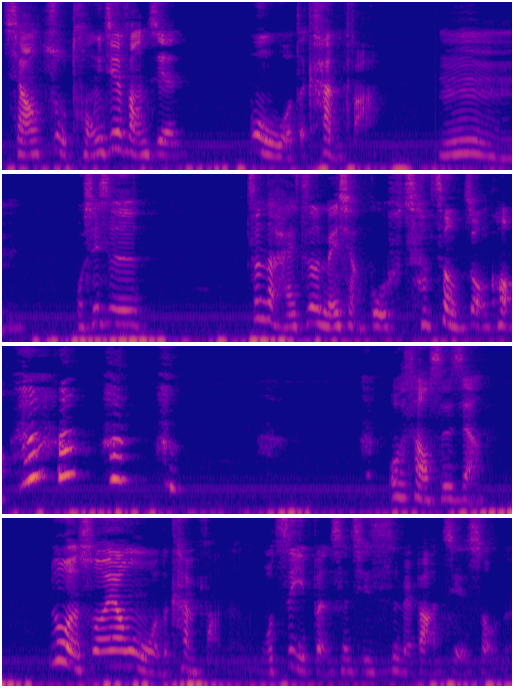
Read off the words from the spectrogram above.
想要住同一间房间，问我的看法。嗯，我其实真的还真的没想过 这这种状况。我老实讲，如果说要问我的看法呢，我自己本身其实是没办法接受的。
